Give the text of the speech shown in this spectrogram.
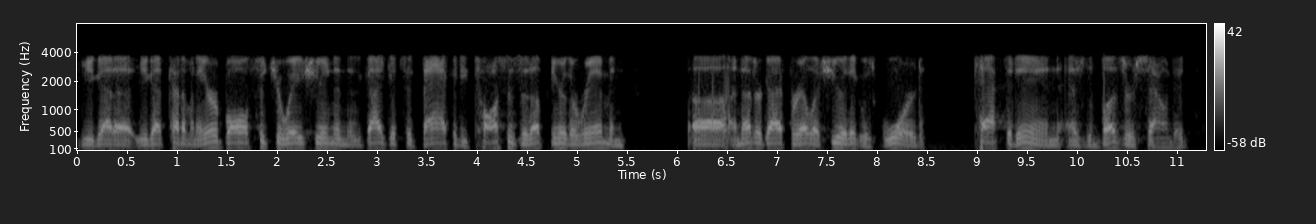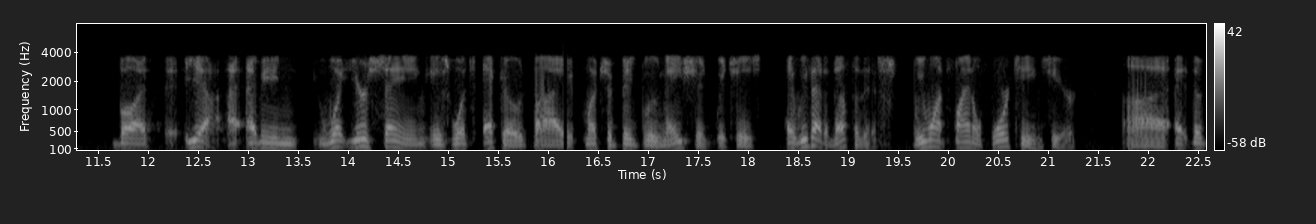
You got a you got kind of an air ball situation, and then the guy gets it back and he tosses it up near the rim, and uh, another guy for LSU, I think it was Ward, tapped it in as the buzzer sounded. But uh, yeah, I, I mean, what you're saying is what's echoed by much of Big Blue Nation, which is, hey, we've had enough of this. We want Final Four teams here. Uh, the,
